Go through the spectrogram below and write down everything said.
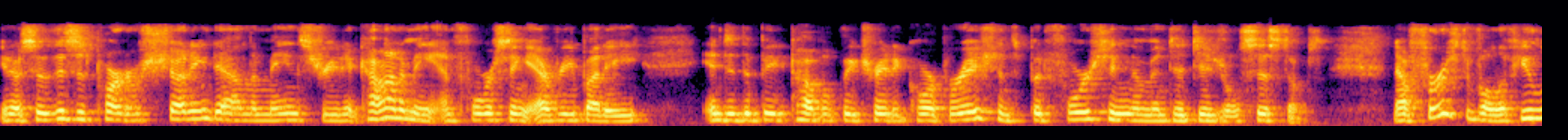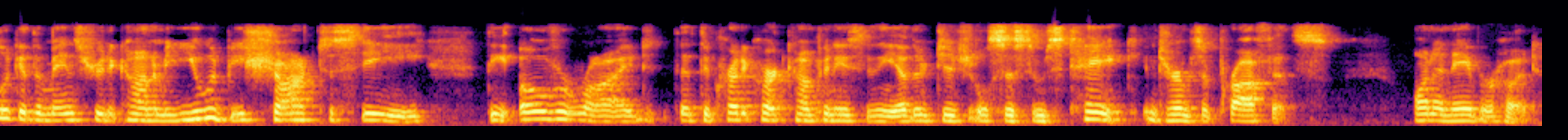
You know, so this is part of shutting down the Main Street economy and forcing everybody into the big publicly traded corporations, but forcing them into digital systems. Now, first of all, if you look at the Main Street economy, you would be shocked to see the override that the credit card companies and the other digital systems take in terms of profits on a neighborhood.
